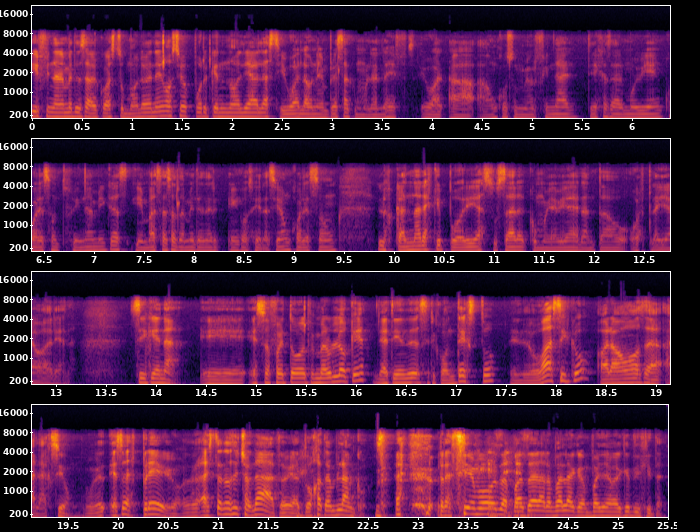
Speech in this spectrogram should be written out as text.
Y finalmente saber cuál es tu modelo de negocio, porque no le hablas igual a una empresa como le hablas igual a, a, un consumidor final. Tienes que saber muy bien cuáles son tus dinámicas y en base a eso también tener en consideración cuáles son los canales que podrías usar, como ya había adelantado o explayado Adriana. Así que nada, eh, eso fue todo el primer bloque. Ya tienes el contexto, lo básico. Ahora vamos a, la acción. Eso es previo. A esta no has hecho nada todavía. Tu hoja está en blanco. Recién vamos a pasar a armar la campaña de marketing digital.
